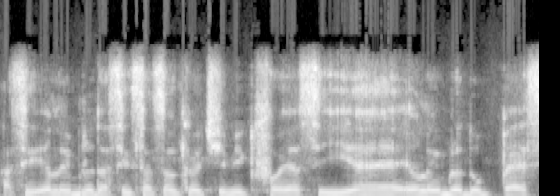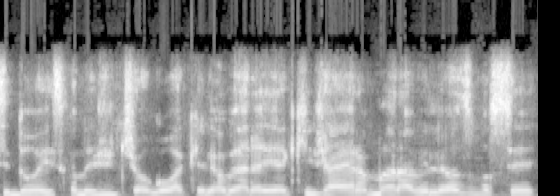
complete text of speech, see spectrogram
assim, eu lembro da sensação que eu tive que foi assim, é, eu lembro do PS2 quando a gente jogou aquele Homem-Aranha que já era maravilhoso você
